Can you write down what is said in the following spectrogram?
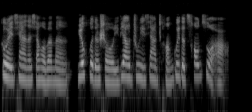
各位亲爱的小伙伴们，约会的时候一定要注意一下常规的操作啊。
